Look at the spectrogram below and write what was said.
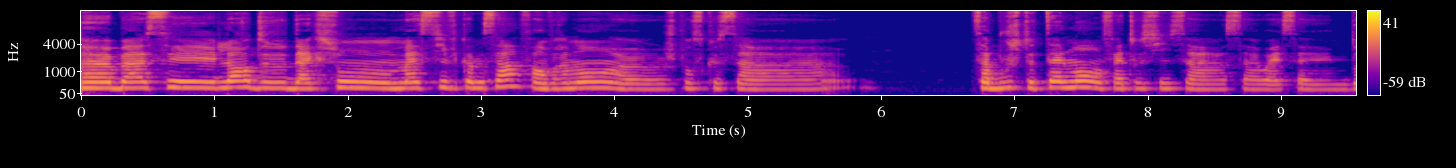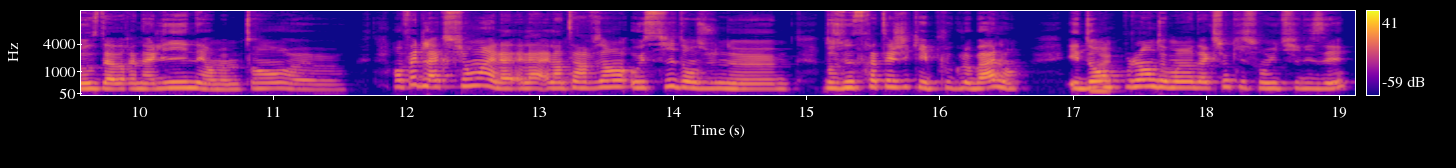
Euh, bah c'est lors d'actions massives comme ça. Enfin vraiment euh, je pense que ça ça booste tellement en fait aussi. Ça ça ouais c'est une dose d'adrénaline et en même temps euh... en fait l'action elle, elle, elle, intervient aussi dans une dans une stratégie qui est plus globale et dans plein de moyens d'action qui sont utilisés.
